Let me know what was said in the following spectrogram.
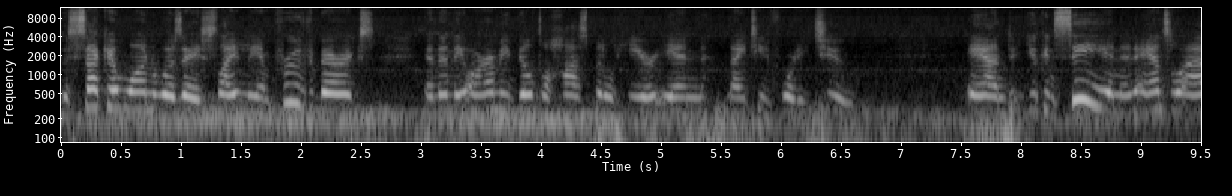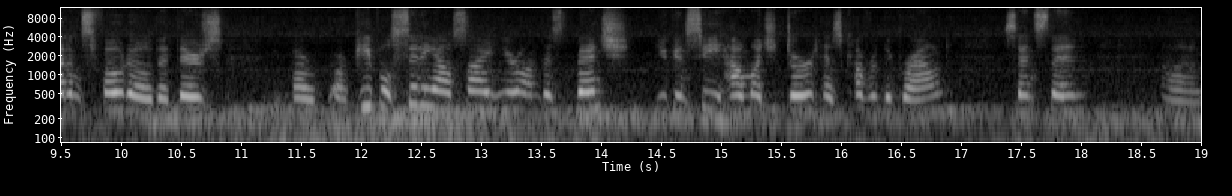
The second one was a slightly improved barracks, and then the Army built a hospital here in 1942. And you can see in an Ansel Adams photo that there's are, are people sitting outside here on this bench. You can see how much dirt has covered the ground since then. Uh,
